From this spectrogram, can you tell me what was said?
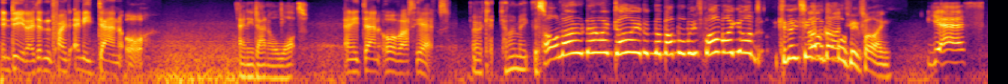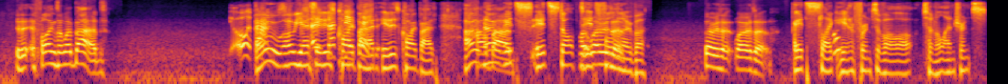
Indeed, I didn't find any Dan ore, Any Dan or what? any Dan ore RCX. Okay. Can I make this? Oh no, no, I've died and the bumblebee's. Oh my god! Can you see where Oh, the God. bumblebee's flying? yes. Is it flying somewhere bad? Oh, it. Oh, oh yes, it is Exactly quite the thing. bad. It is quite bad. Oh How no, bad? it's it's stopped. Where- it's where is fallen it? over. Where is it? Where is it? It's like Oh. in front of our tunnel entrance.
